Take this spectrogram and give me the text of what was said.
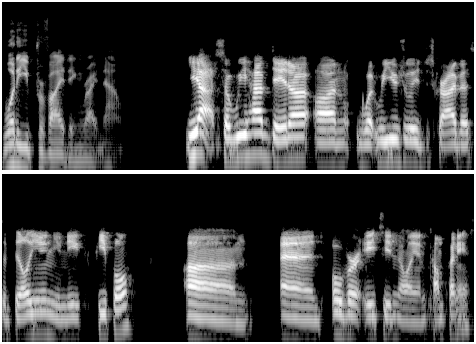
what are you providing right now? Yeah so we have data on what we usually describe as a billion unique people um and over 18 million companies.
